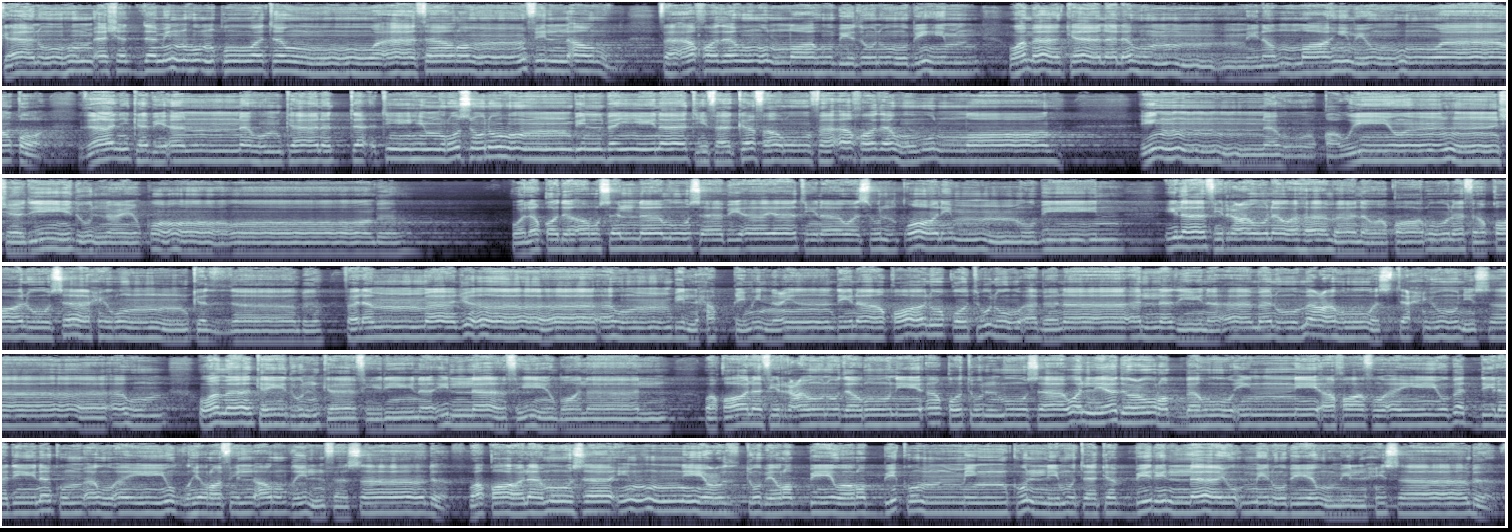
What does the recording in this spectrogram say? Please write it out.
كانوا هم أشد منهم قوة وآثارا في الأرض فأخذهم الله بذنوبهم وما كان لهم من الله من واق. ذلك بأنهم كانت تأتيهم رسلهم بالبينات فكفروا فأخذهم الله. إنه قوي شديد العقاب. ولقد أرسلنا موسى بآياتنا وسلطان مبين. إلى فرعون وهامان وقارون فقالوا ساحر كذاب فلما جاءهم بالحق من عندنا قالوا اقتلوا أبناء الذين آمنوا معه واستحيوا نساءهم وما كيد الكافرين إلا في ضلال وقال فرعون ذروني أقتل موسى وليدع ربه إني أخاف أن يبدل دينكم أو أن يظهر في الأرض الفساد. وقال موسى إني عذت بربي وربكم من كل متكبر لا يؤمن بيوم الحساب.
